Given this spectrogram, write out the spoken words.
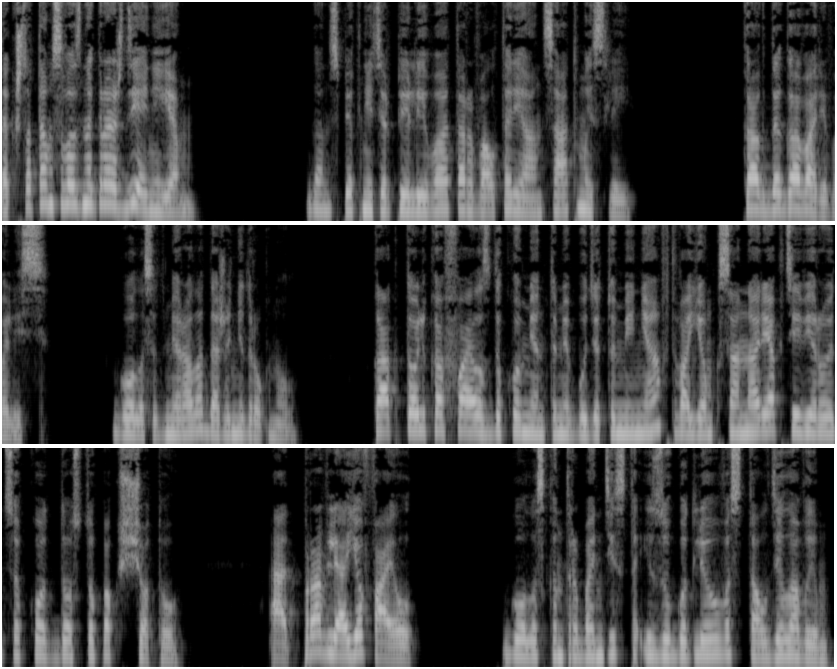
Так что там с вознаграждением?» Ганспек нетерпеливо оторвал тарианца от мыслей. «Как договаривались?» Голос адмирала даже не дрогнул. «Как только файл с документами будет у меня, в твоем ксонаре активируется код доступа к счету». «Отправляю файл», Голос контрабандиста из угодливого стал деловым.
